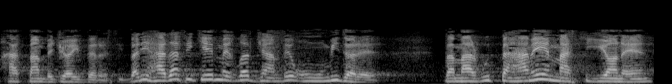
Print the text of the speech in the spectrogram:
حتما به جایی برسید. ولی هدفی که مقدار جنبه عمومی داره و مربوط به همه مسیحیانه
